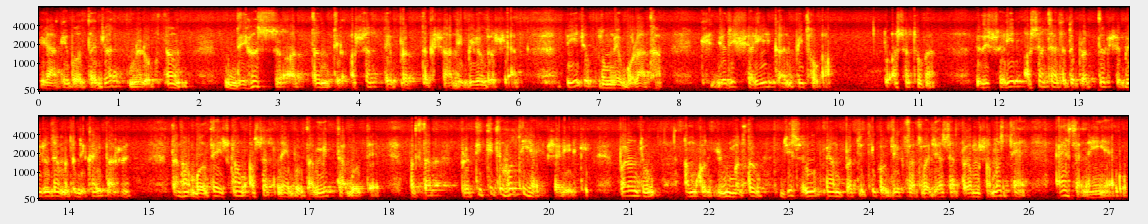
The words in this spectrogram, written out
फिर आगे बोलता जत पुनरुक्तम देहस्य अत्यंत असत्य प्रत्यक्ष आदि। विरोध तो ये जो तुमने बोला था कि यदि शरीर कल्पित होगा तो असत होगा। यदि शरीर असत है तो प्रत्यक्ष विरोध में तो दिखाई पड़ रहे तब हम बोलते हैं, इसको हम असत नहीं बोलता मिथ्या बोलते हैं। मतलब प्रतीति तो होती है शरीर की। परंतु हमको मतलब जिस रूप में हम प्रतीति को देखते अथवा जैसा हम समझते हैं, ऐसा नहीं है वो।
